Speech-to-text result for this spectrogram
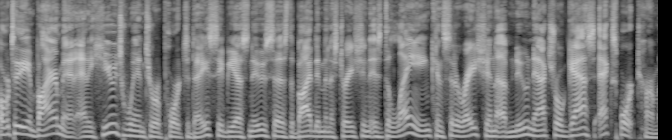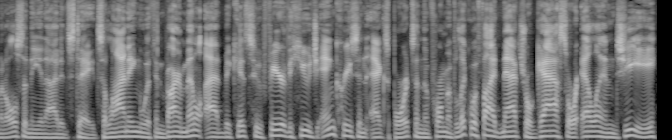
Over to the environment and a huge win to report today. CBS News says the Biden administration is delaying consideration of new natural gas export terminals in the United States, aligning with environmental advocates who fear the huge increase in exports in the form of liquefied natural gas or LNG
